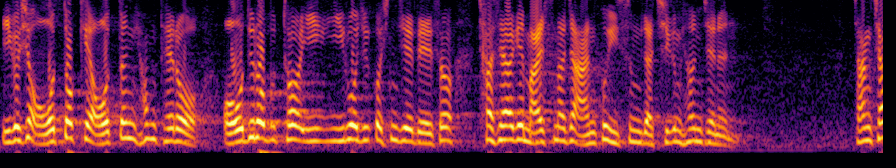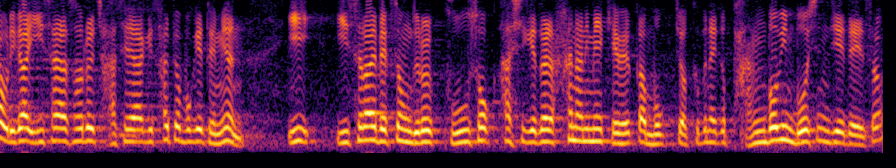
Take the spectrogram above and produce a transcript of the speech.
이것이 어떻게 어떤 형태로 어디로부터 이, 루어질 것인지에 대해서 자세하게 말씀하지 않고 있습니다. 지금 현재는 장차 우리가 이사야서를 자세하게 살펴보게 되면 이 이스라엘 백성들을 구속하시게 될 하나님의 계획과 목적, 그분의 그 방법이 무엇인지에 대해서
